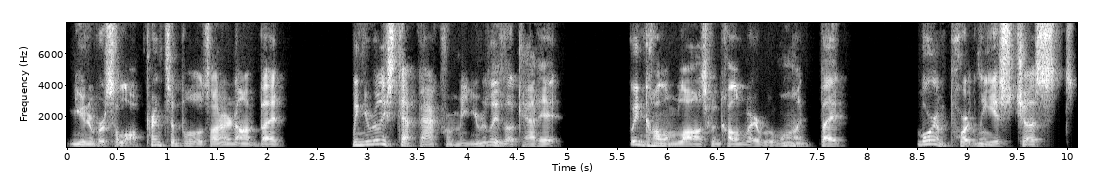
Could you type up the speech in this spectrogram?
universal law principles, on and on. But when you really step back from it, you really look at it, we can call them laws, we can call them whatever we want. But more importantly, it's just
